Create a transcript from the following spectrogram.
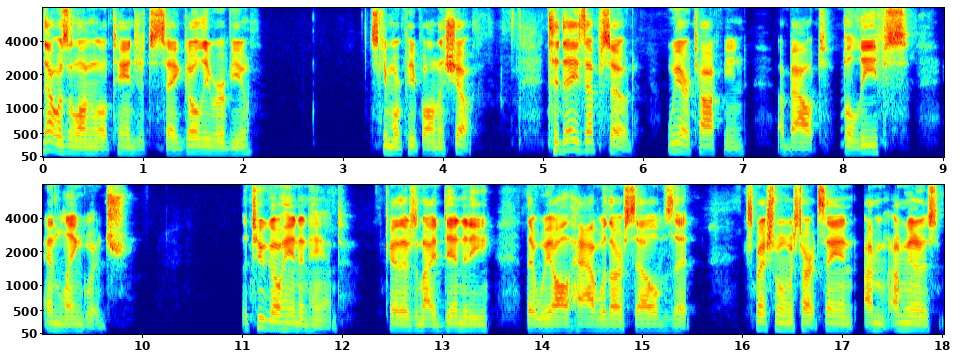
that was a long little tangent to say. Go leave a review Let's get more people on the show. Today's episode, we are talking about beliefs and language. The two go hand in hand. Okay, there's an identity that we all have with ourselves that, especially when we start saying, I'm, I'm going to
